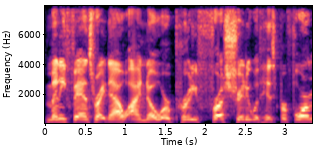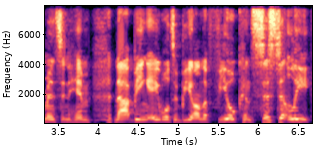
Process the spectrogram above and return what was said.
Many fans right now, I know, are pretty frustrated with his performance and him not being able to be on the field consistently.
